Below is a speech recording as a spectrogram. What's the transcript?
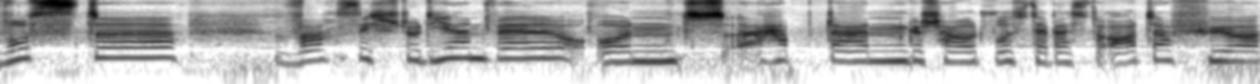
wusste, was ich studieren will und habe dann geschaut, wo ist der beste Ort dafür.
